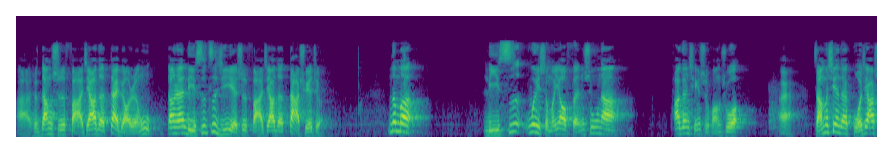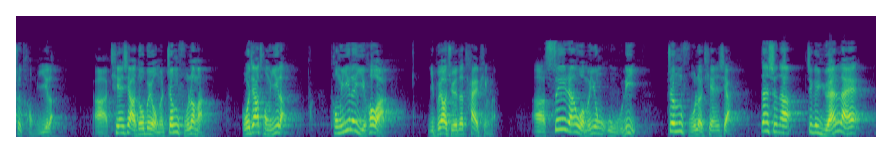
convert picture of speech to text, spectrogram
啊，是当时法家的代表人物。当然，李斯自己也是法家的大学者。那么，李斯为什么要焚书呢？他跟秦始皇说，哎。咱们现在国家是统一了，啊，天下都被我们征服了嘛，国家统一了，统一了以后啊，你不要觉得太平了，啊，虽然我们用武力征服了天下，但是呢，这个原来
